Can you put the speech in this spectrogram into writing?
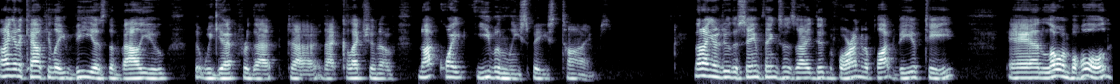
And I'm going to calculate v as the value that we get for that, uh, that collection of not quite evenly spaced times. Then I'm going to do the same things as I did before. I'm going to plot v of t, and lo and behold,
